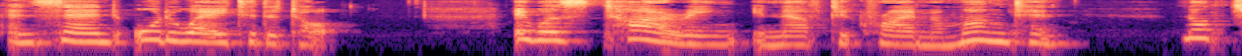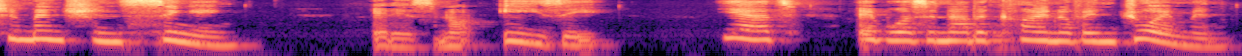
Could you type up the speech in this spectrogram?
and sent all the way to the top. It was tiring enough to climb a mountain, not to mention singing. It is not easy, yet it was another kind of enjoyment.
